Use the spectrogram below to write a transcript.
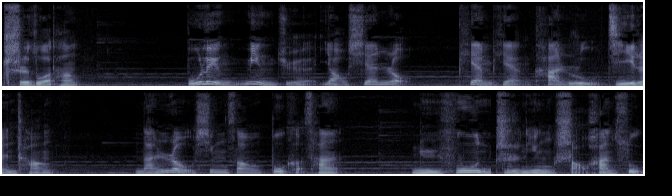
持作汤。不令命绝要鲜肉，片片看入饥人肠。男肉腥骚不可餐，女夫只宁少汗素。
